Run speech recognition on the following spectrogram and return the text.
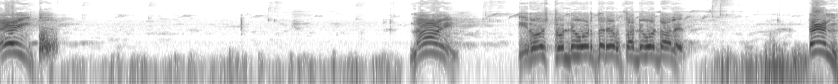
ఎయిట్ నైన్ ఈరోజు ట్వంటీ కొడితే రేపు థర్టీ కొట్టాలి. టెన్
